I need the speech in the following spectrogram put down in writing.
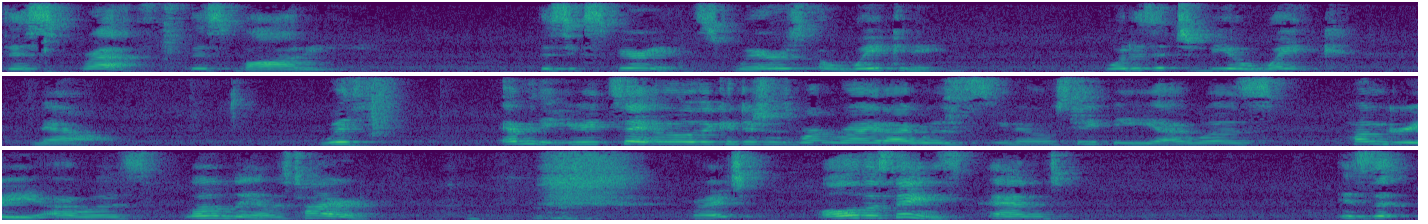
this breath, this body, this experience. Where's awakening? What is it to be awake now? With everything. You'd say, oh, the conditions weren't right. I was, you know, sleepy. I was hungry. I was lonely. I was tired. right? All of those things. And is it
